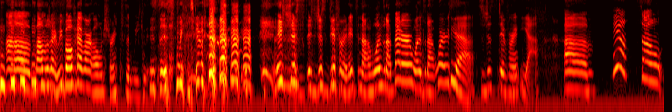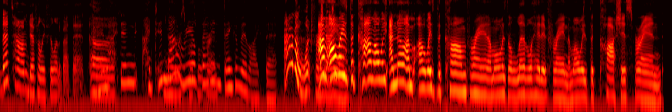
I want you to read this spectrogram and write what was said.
um, mom was right. We both have our own strengths and weaknesses. We do. it's just, it's just different. It's not one's not better, one's not worse. yeah, It's just different. yeah. Um, yeah. So that's how I'm definitely feeling about that. And Uh, I didn't. I did you're the not real. responsible I friend. didn't think of it like that. I don't know what friend I'm I always am. the calm. Always, I know I'm always the calm friend. I'm always the level-headed friend. I'm always the cautious friend.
